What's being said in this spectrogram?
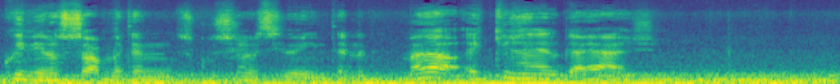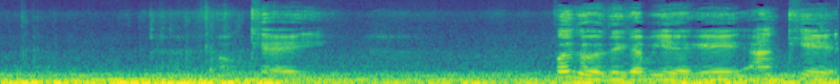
quindi non sto mettendo in discussione il sito internet, ma no, è chiusa nel garage. Ok? Poi dovete capire che anche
